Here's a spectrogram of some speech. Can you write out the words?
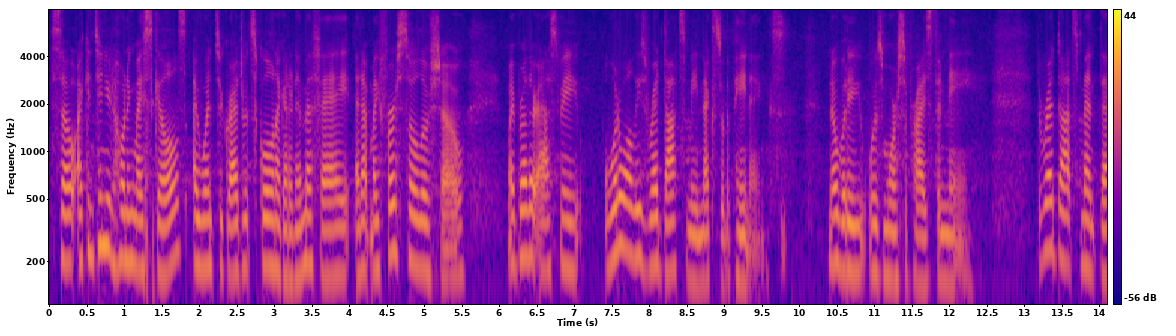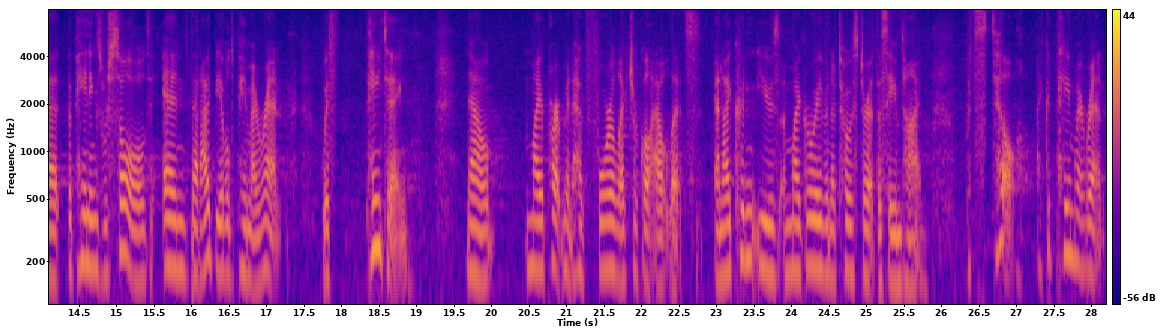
So I continued honing my skills. I went to graduate school and I got an MFA. And at my first solo show, my brother asked me, What do all these red dots mean next to the paintings? Nobody was more surprised than me. The red dots meant that the paintings were sold and that I'd be able to pay my rent with painting. Now, my apartment had four electrical outlets, and I couldn't use a microwave and a toaster at the same time. But still, I could pay my rent.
